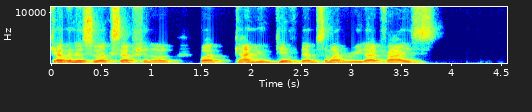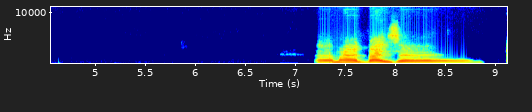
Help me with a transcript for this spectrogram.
Kevin is so exceptional, but can you give them some real advice? Uh, my advice, uh,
